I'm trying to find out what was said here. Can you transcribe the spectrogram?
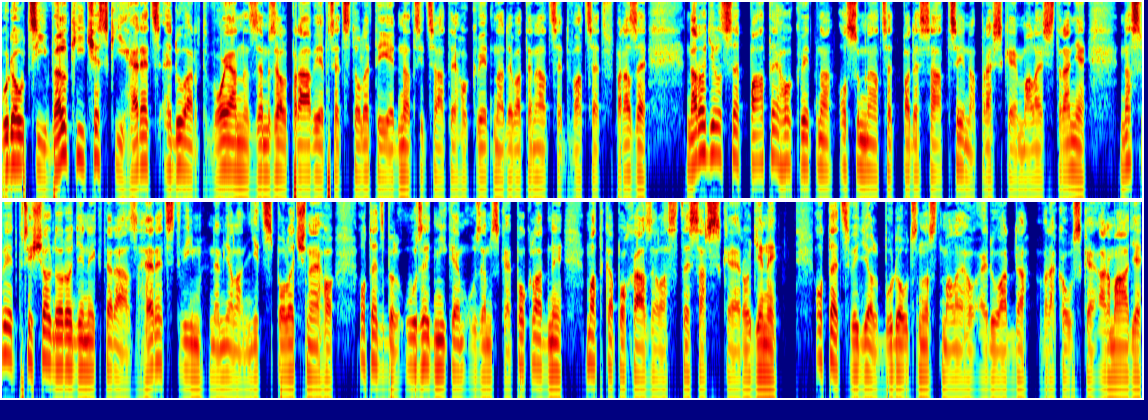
Budoucí velký český herec Eduard Vojan zemřel právě před stolety 31. května 1920 v Praze. Narodil se 5. května 1853 na pražské Malé straně. Na svět přišel do rodiny, která s herectvím neměla nic společného. Otec byl úředníkem u zemské pokladny, matka pocházela z tesařské rodiny. Otec viděl budoucnost malého Eduarda v rakouské armádě.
